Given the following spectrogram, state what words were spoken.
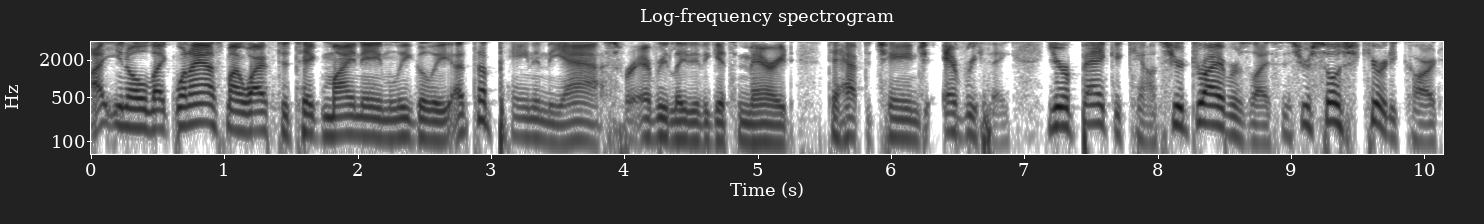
I, you know, like when I asked my wife to take my name legally, it's a pain in the ass for every lady that gets married to have to change everything. Your bank accounts, your driver's license, your social security card,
